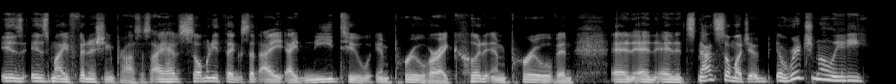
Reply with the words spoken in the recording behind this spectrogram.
is is my finishing process. I have so many things that I, I need to improve or I could improve and and and and it's not so much originally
